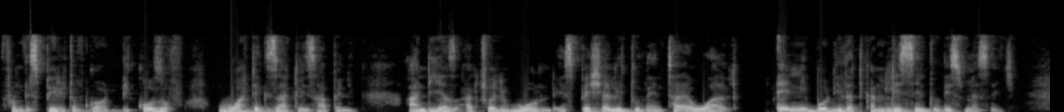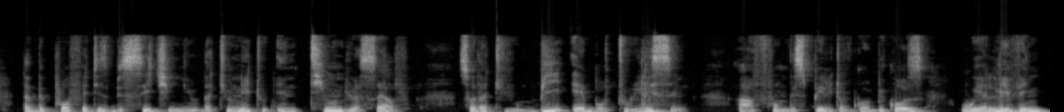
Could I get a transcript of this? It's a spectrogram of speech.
from the spirit of god because of what exactly is happening. And he has actually warned especially to the entire world anybody that can listen to this message that the prophet is beseeching you that you need to entune yourself so that you be able to listen uh, from the spirit of god. Because we are living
